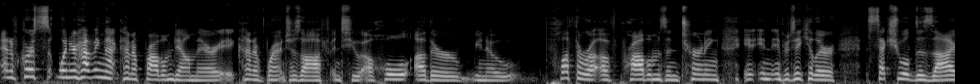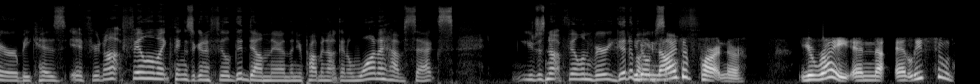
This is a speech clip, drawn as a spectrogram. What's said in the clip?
And of course, when you're having that kind of problem down there, it kind of branches off into a whole other, you know, plethora of problems and turning in, in, in particular sexual desire because if you're not feeling like things are going to feel good down there then you're probably not going to want to have sex you're just not feeling very good you about know, yourself neither partner. You're right, and it leads to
